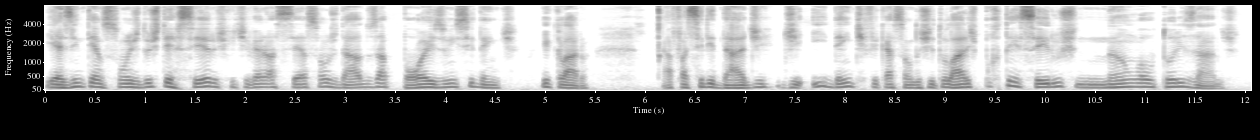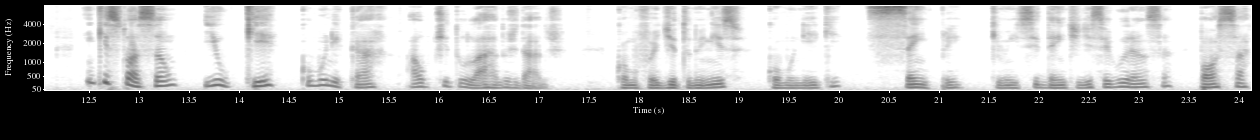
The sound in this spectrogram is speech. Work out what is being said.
e as intenções dos terceiros que tiveram acesso aos dados após o incidente. E, claro, a facilidade de identificação dos titulares por terceiros não autorizados. Em que situação e o que comunicar ao titular dos dados? Como foi dito no início, comunique sempre que o incidente de segurança possa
